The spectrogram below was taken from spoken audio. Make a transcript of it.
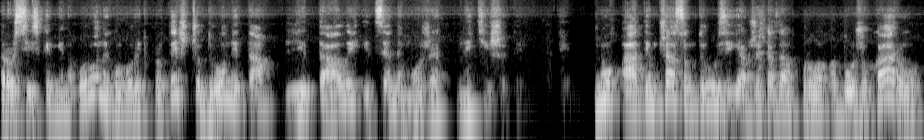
російське міноборони, говорить про те, що дрони там літали, і це не може не тішити. Ну а тим часом, друзі, я вже казав про Божу кару,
